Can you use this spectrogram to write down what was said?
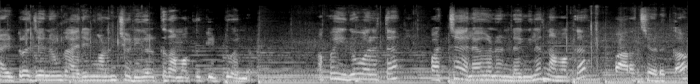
നൈട്രജനും കാര്യങ്ങളും ചെടികൾക്ക് നമുക്ക് കിട്ടുമല്ലോ. അപ്പൊ ഇതുപോലത്തെ പച്ച ഇലകൾ ഉണ്ടെങ്കിൽ നമുക്ക് പറിച്ചെടുക്കാം.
